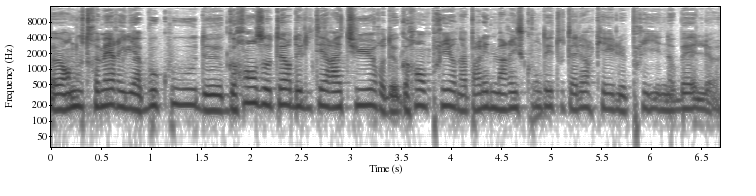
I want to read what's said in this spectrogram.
euh, en Outre-mer, il y a beaucoup de grands auteurs de littérature, de grands prix. On a parlé de Marie Scondé tout à l'heure, qui a eu le prix Nobel euh,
